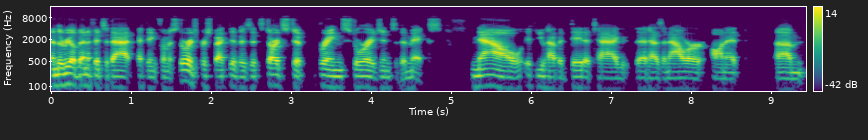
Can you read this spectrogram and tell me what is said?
and the real benefit to that, I think, from a storage perspective, is it starts to bring storage into the mix. Now, if you have a data tag that has an hour on it, um,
